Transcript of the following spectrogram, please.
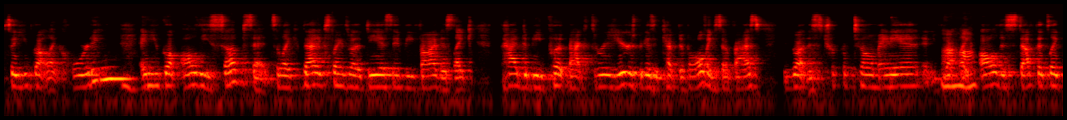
So you've got like hoarding and you've got all these subsets. So like that explains why the DSM-5 is like had to be put back three years because it kept evolving so fast. You've got this trichotillomania and you've got Uh-huh. like all this stuff that's like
